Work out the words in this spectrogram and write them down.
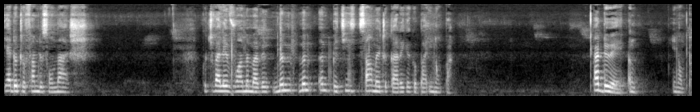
Il y a d'autres femmes de son âge que tu vas les voir même avec même, même un petit 100 mètres carrés quelque part, ils n'ont pas. Pas deux, hein, un. Ils n'ont pas.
